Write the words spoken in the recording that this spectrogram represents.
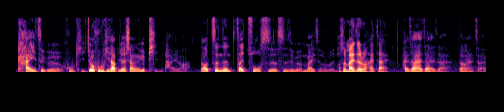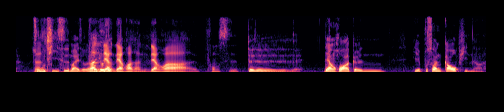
开这个 Hooky，就 Hooky 它比较像一个品牌嘛，然后真正在做事的是这个麦哲伦。所以麦哲伦还在，还在，还在，还在，当然还在。主体是麦哲伦，它有量量化团、量化公司。对对对对对对，量化跟也不算高频啊，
